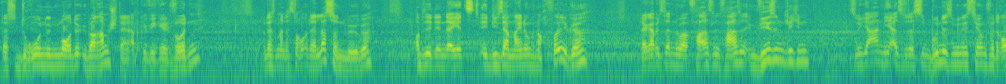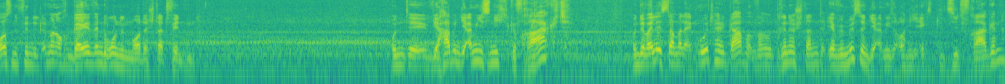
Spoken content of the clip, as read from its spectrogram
dass Drohnenmorde über Rammstein abgewickelt wurden und dass man das doch unterlassen möge, ob sie denn da jetzt dieser Meinung noch folge. Da gab es dann nur Fasel, Fasel im Wesentlichen. So, ja, nee, also das Bundesministerium für draußen findet immer noch geil, wenn Drohnenmorde stattfinden. Und äh, wir haben die Amis nicht gefragt. Und weil es da mal ein Urteil gab, wo drinnen stand, ja, wir müssen die Amis auch nicht explizit fragen,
